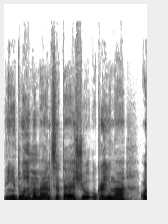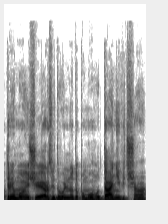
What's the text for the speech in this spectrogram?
І другий момент це те, що Україна, отримуючи розвідувальну допомогу, дані від США,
